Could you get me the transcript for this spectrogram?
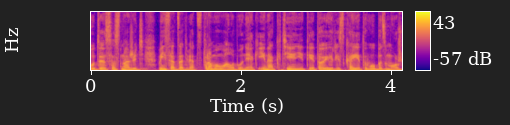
bude sa snažiť vysadzať viac stromov alebo nejak inak tieni tieto ihriska, je to vôbec možné?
